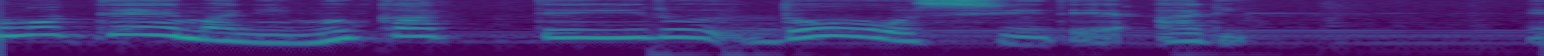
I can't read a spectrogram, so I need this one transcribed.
このテーマに向かっている同士であり、え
